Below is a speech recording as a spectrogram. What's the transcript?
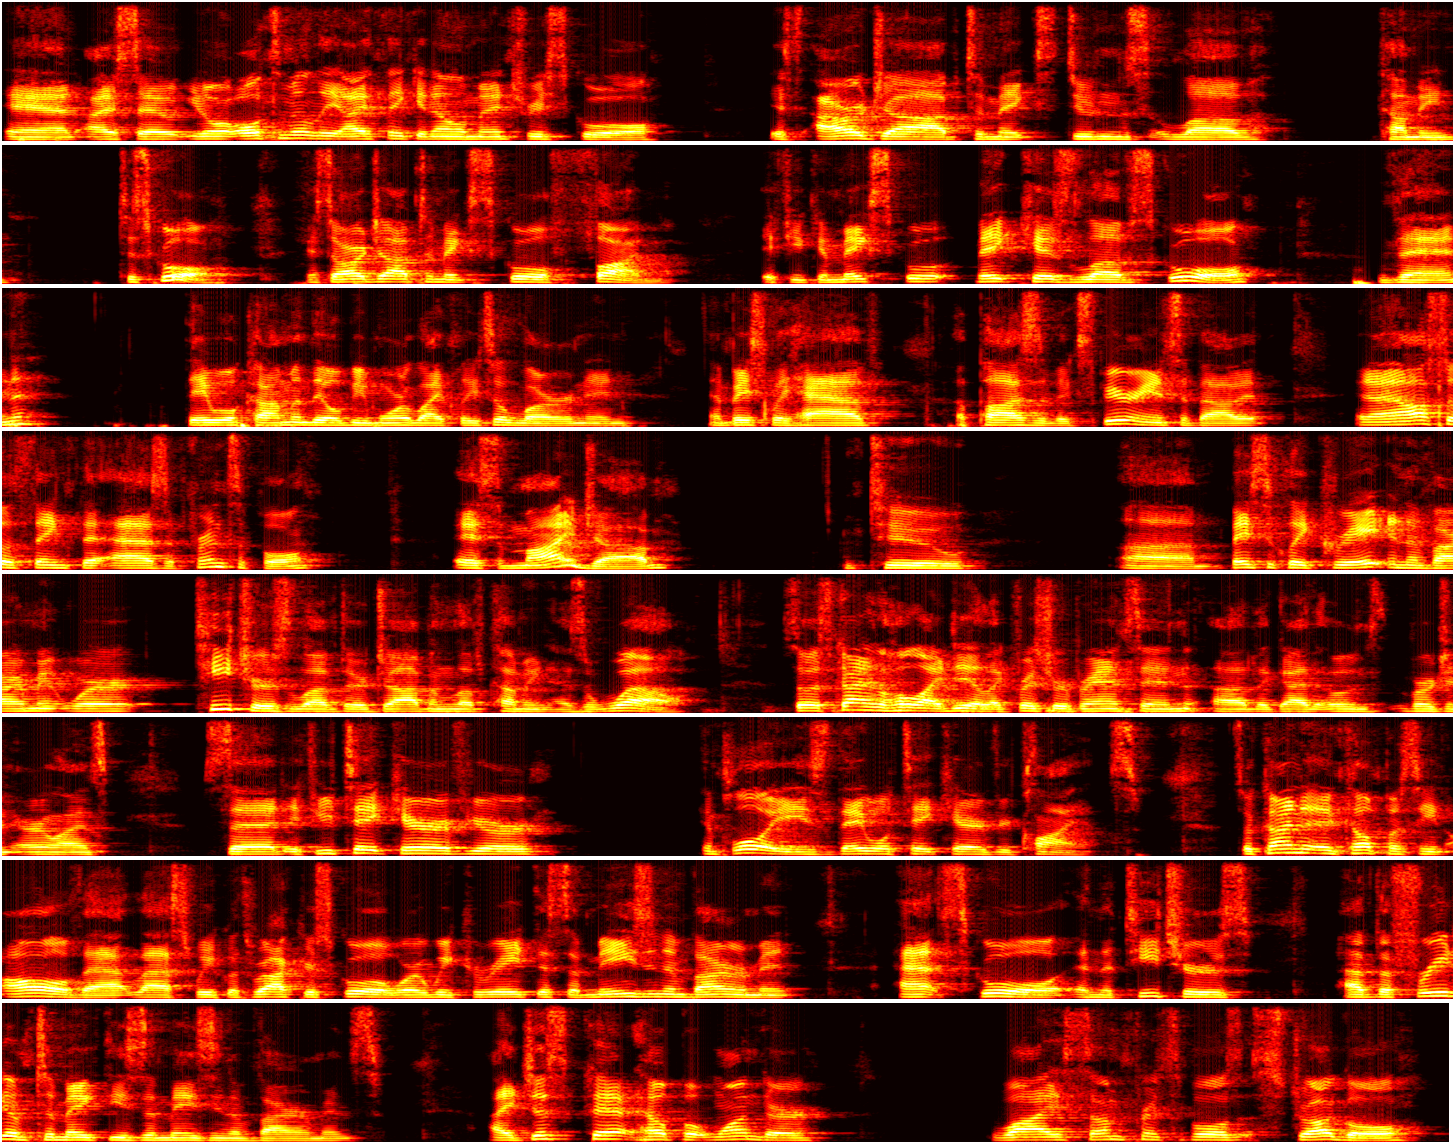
and I said, you know, ultimately, I think in elementary school it's our job to make students love coming to school. It's our job to make school fun. If you can make school make kids love school, then they will come and they'll be more likely to learn and and basically have a positive experience about it. And I also think that as a principal, it's my job to um, basically create an environment where teachers love their job and love coming as well. So it's kind of the whole idea. Like Richard Branson, uh, the guy that owns Virgin Airlines, said, if you take care of your employees, they will take care of your clients. So, kind of encompassing all of that last week with Rock Your School, where we create this amazing environment at school, and the teachers have the freedom to make these amazing environments. I just can't help but wonder why some principals struggle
